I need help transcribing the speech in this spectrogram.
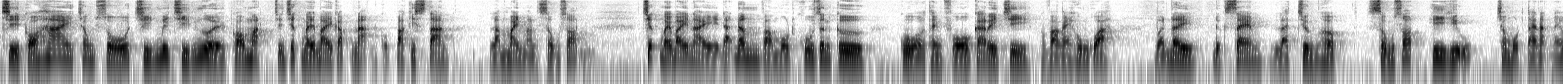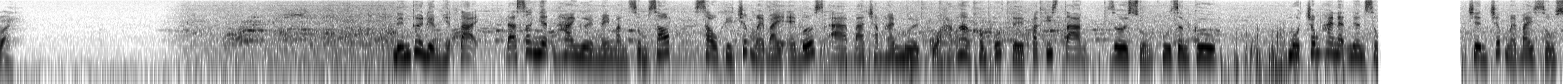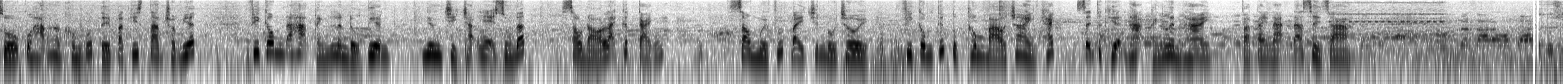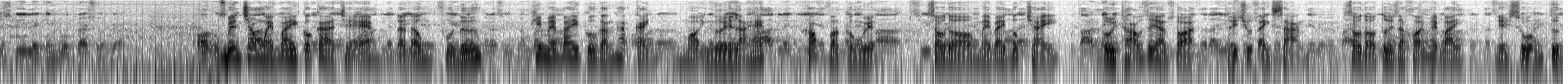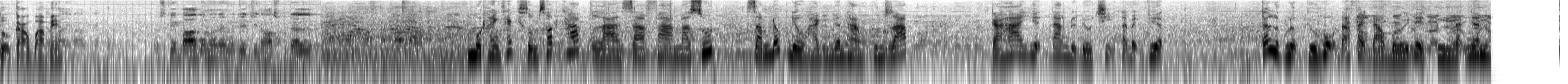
Chỉ có 2 trong số 99 người có mặt trên chiếc máy bay gặp nạn của Pakistan là may mắn sống sót. Chiếc máy bay này đã đâm vào một khu dân cư của thành phố Karachi vào ngày hôm qua và đây được xem là trường hợp sống sót hy hữu trong một tai nạn máy bay. Đến thời điểm hiện tại, đã xác nhận hai người may mắn sống sót sau khi chiếc máy bay Airbus A320 của hãng hàng không quốc tế Pakistan rơi xuống khu dân cư. Một trong hai nạn nhân sống trên chiếc máy bay xấu số của hãng hàng không quốc tế Pakistan cho biết, phi công đã hạ cánh lần đầu tiên nhưng chỉ chạm nhẹ xuống đất, sau đó lại cất cánh. Sau 10 phút bay trên bầu trời, phi công tiếp tục thông báo cho hành khách sẽ thực hiện hạ cánh lần hai và tai nạn đã xảy ra. Bên trong máy bay có cả trẻ em, đàn ông, phụ nữ. Khi máy bay cố gắng hạ cánh, mọi người la hét, khóc và cầu nguyện. Sau đó máy bay bốc cháy. Tôi tháo dây an toàn, thấy chút ánh sáng. Sau đó tôi ra khỏi máy bay, nhảy xuống từ độ cao 3 mét. Một hành khách sống sót khác là Jafar Masud, giám đốc điều hành ngân hàng Punjab. Cả hai hiện đang được điều trị tại bệnh viện. Các lực lượng cứu hộ đã phải đào bới để tìm nạn nhân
